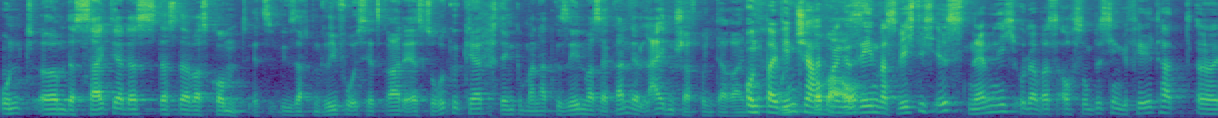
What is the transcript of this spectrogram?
Und ähm, das zeigt ja, dass, dass da was kommt. Jetzt, wie gesagt, ein Grifo ist jetzt gerade erst zurückgekehrt. Ich denke, man hat gesehen, was er kann. Der Leidenschaft bringt er rein. Und bei Vinci hat man gesehen, was wichtig ist, nämlich, oder was auch so ein bisschen gefehlt hat, äh,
